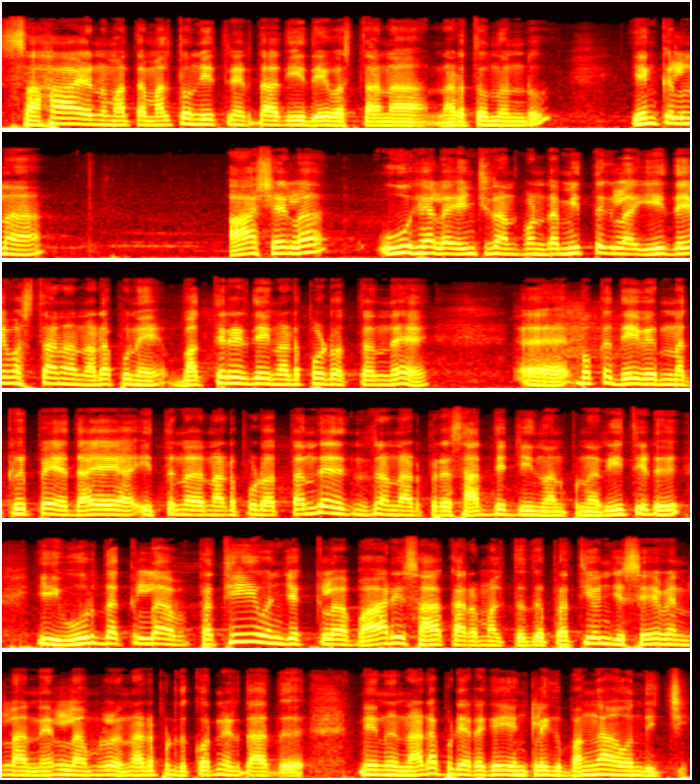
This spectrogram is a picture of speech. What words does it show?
ಸಹಾಯನು ಮತ್ತು ಮಲ್ತೊಂದು ಈ ದೇವಸ್ಥಾನ ನಡತೊಂದುಂಡು. ಎಂಕಲ್ನ ಆಶೆಲ, ಊಹೆಲ ಎಂಚಿನ ಅಂದ್ಪಂಡ ಮಿತ್ತಗ್ಲ ಈ ದೇವಸ್ಥಾನ ನಡಪುನೆ ಭಕ್ತರಿರ್ದೇ ನಡಪಡು ಹೊತ್ತಂದೆ ಬೊಕ್ಕ ದೇವರನ ಕೃಪೆ, ದಯ, ಇತ್ತನ ನಡಪುಡ, ತಂದೆ ನಡಪರೆ ಸಾಧ್ಯ ಜೀನ ಅನ್ಪುನ ರೀತಿಡು ಈ ಊರ್ದಕ್ಲ ಪ್ರತಿ ಒಂಜಕ್ಲ ಭಾರಿ ಸಹಕಾರ ಮಲ್ತದು ಪ್ರತಿಯೊಂಜಿ ಸೇವೆನ್ಲ, ನೆಲ್ಲ ನಡಪುಡ್ದು ಕೊರ್ನಿರ್ದಾದು ನೀನು ನಡಪುಡಿಯರಗೆ ಎಂಕ್ಲಿಗೆ ಭಂಗ ಒಂದಿಚ್ಚಿ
